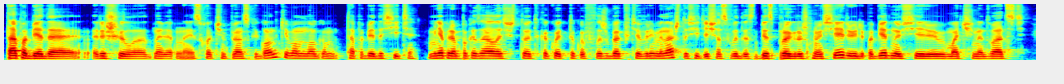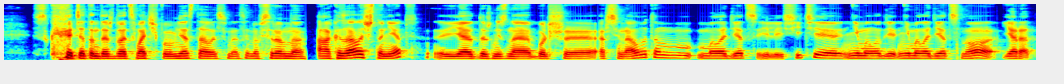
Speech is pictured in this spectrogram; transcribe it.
Та победа решила, наверное, исход чемпионской гонки во многом, та победа Сити. Мне прям показалось, что это какой-то такой флешбэк в те времена, что Сити сейчас выдаст беспроигрышную серию или победную серию матчей на 20 Хотя там даже 20 матчей, по-моему, не осталось но все равно. А оказалось, что нет. Я даже не знаю, больше Арсенал в этом молодец или Сити не молодец, не молодец, но я рад.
